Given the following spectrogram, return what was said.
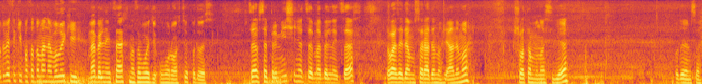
Подивись, який позаду мене великий мебельний цех на заводі у Ворохті. Подивись. Це все приміщення, це мебельний цех. Давай зайдемо всередину, глянемо, що там у нас є. Подивимося,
